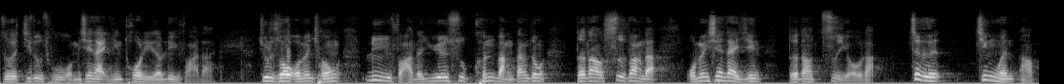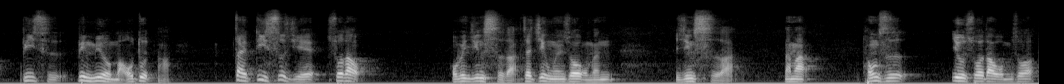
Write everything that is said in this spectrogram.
作为基督徒，我们现在已经脱离了律法的，就是说，我们从律法的约束捆绑当中得到释放的，我们现在已经得到自由了。这个经文啊，彼此并没有矛盾啊。在第四节说到，我们已经死了，在经文说我们已经死了，那么同时又说到我们说，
